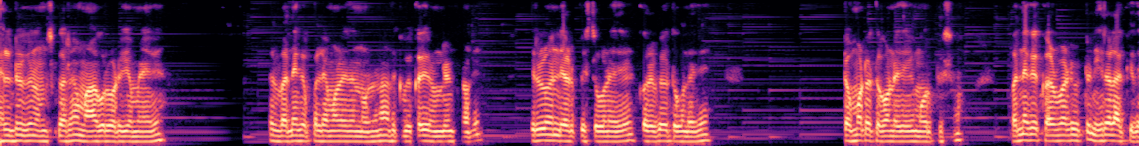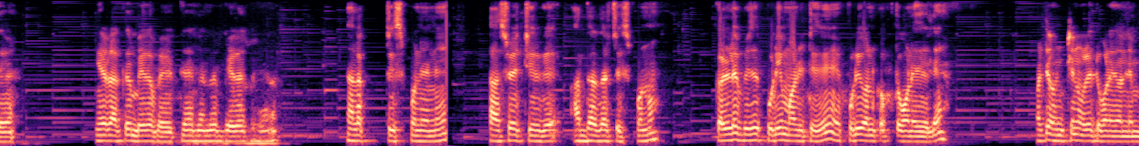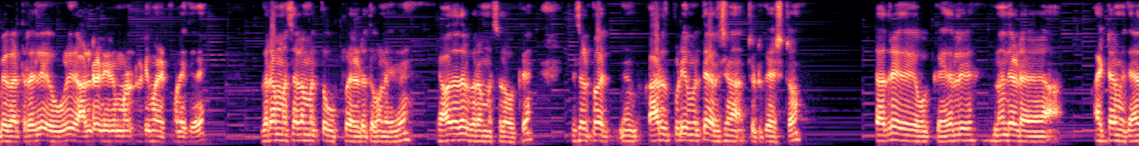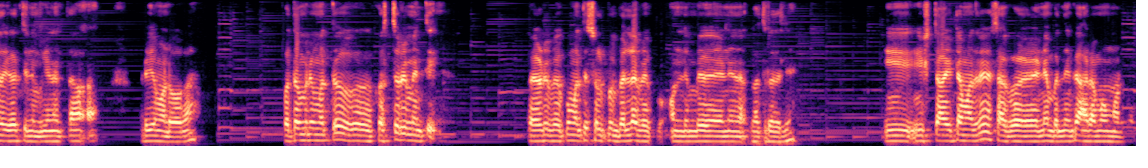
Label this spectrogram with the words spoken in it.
ಎಲ್ರಿಗೂ ನಮಸ್ಕಾರ, ಮಾಗೂರು ಅಡುಗೆ ಮನೆಗೆ. ಬದನೆಕಾಯಿ ಪಲ್ಯ ಮಾಡೋದನ್ನು ನೋಡೋಣ. ಅದಕ್ಕೆ ಬೇಕಾಗಿ ಇಂಗ್ರೀಡಿಯೆಂಟ್ಸ್ ನೋಡಿ. ಈರುಳ್ಳಿ ಒಂದು ಎರಡು ಪೀಸ್ ತೊಗೊಂಡಿದ್ದೀವಿ ಕರಿಬೇವು ತೊಗೊಂಡಿದ್ದೀವಿ ಟೊಮೊಟೊ ತೊಗೊಂಡಿದ್ದೀವಿ ಮೂರು ಪೀಸು ಬದನೆಕಾಯಿ ಕಟ್ ಮಾಡಿಬಿಟ್ಟು ನೀರಲ್ಲಿ ಹಾಕಿದ್ದೇವೆ. ನೀರಲ್ಲಿ ಹಾಕಿದ್ರೆ ಬೇಗ ಬೇಯುತ್ತೆ. ಇಲ್ಲಾಂದರೆ ಬೇಗ ಬೇಯಲ್ಲ. ನಾಲ್ಕು ಟೀ ಸ್ಪೂನ್ ಎಣ್ಣೆ, ಸಾಸಿವೆ, ಜೀರಿಗೆ, ಅರ್ಧ ಅರ್ಧ ಟೀ ಸ್ಪೂನು ಕಡಲೆ ಬೀಜದ ಪುಡಿ ಮಾಡಿಟ್ಟಿದ್ದೀವಿ ಪುಡಿ ಒಂದು ಕಪ್ ತೊಗೊಂಡಿದ್ದೀವಿ ಇಲ್ಲಿ. ಮತ್ತು ಹುಂಚಿನ ಹುಳಿ ತೊಗೊಂಡಿದ್ದೀವಿ ನಿಂಬೆ ಗಾತ್ರದಲ್ಲಿ. ಹುಳಿ ಆಲ್ರೆಡಿ ರೆಡಿ ಮಾಡಿ ರೆಡಿ ಮಾಡಿ ಇಟ್ಕೊಂಡಿದ್ದೀವಿ. ಗರಂ ಮಸಾಲ ಮತ್ತು ಉಪ್ಪು ಎರಡು ತೊಗೊಂಡಿದ್ದೀವಿ. ಯಾವುದಾದ್ರೂ ಗರಂ ಮಸಾಲ ಓಕೆ. ಸ್ವಲ್ಪ ಖಾರದ ಪುಡಿ ಮತ್ತು ಅರಿಶಿಣ ಚುಟ್ಕೆ ಅಷ್ಟು. ಆದರೆ ಓಕೆ. ಇದರಲ್ಲಿ ಇನ್ನೊಂದೆರಡು ಐಟಮ್ ಇದೆ. ಅದು ಹೇಳ್ತೀನಿ ನಿಮ್ಗೆ ಏನಂತ ಅಡುಗೆ ಮಾಡುವಾಗ. ಕೊತ್ತಂಬರಿ ಮತ್ತು ಕಸ್ತೂರಿ ಮೆಂತಿ. ಎರಡು ಬೇಕು ಮತ್ತು ಸ್ವಲ್ಪ ಬೆಲ್ಲ ಬೇಕು, ಒಂದು ನಿಂಬೆ ಎಣ್ಣೆ ಗಾತ್ರದಲ್ಲಿ. ಈ ಇಷ್ಟು ಐಟಮ್ ಆದರೆ ಸಾಕು. ಎಣ್ಣೆ ಬದನೇಕಾಯಿ ಆರಾಮಾಗಿ ಮಾಡ್ಬೋದು.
